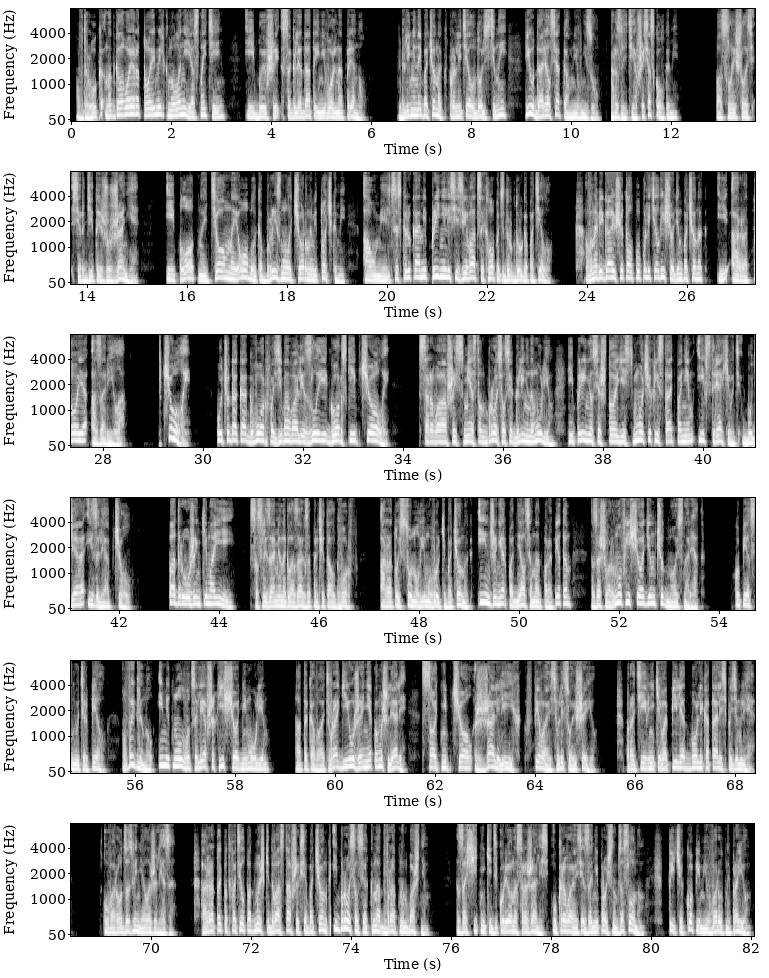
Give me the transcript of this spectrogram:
Вдруг над головой Ротоя мелькнула неясная тень, и бывший соглядатый невольно отпрянул. Глиняный бочонок пролетел вдоль стены и ударился о камни внизу, разлетевшись осколками. Послышалось сердитое жужжание, и плотное темное облако брызнуло черными точками, а умельцы с крюками принялись извиваться и хлопать друг друга по телу. В набегающую толпу полетел еще один бочонок, и Аратоя озарила. «Пчелы!» У чудака Гворфа зимовали злые горские пчелы. Сорвавшись с места, он бросился к глиняным ульям и принялся, что есть мочи, хлестать по ним и встряхивать, будя из ля пчел. «Подруженьки мои!» — со слезами на глазах запричитал Гворф. Аратой сунул ему в руки бочонок, и инженер поднялся над парапетом, зашвырнув еще один чудной снаряд. Купец не утерпел, выглянул и метнул в уцелевших еще одним ульем. Атаковать враги уже не помышляли. Сотни пчел сжалили их, впиваясь в лицо и шею. Противники вопили от боли катались по земле. У ворот зазвенело железо. Аратой подхватил подмышки два оставшихся бочонка и бросился к надвратным башням. Защитники Декуриона сражались, укрываясь за непрочным заслоном, тыча копьями в воротный проем.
